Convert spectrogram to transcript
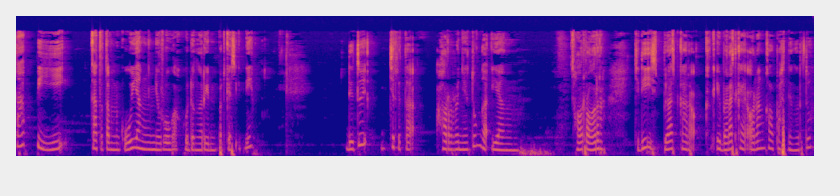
Tapi kata temenku yang nyuruh aku dengerin podcast ini dia tuh cerita horornya tuh nggak yang horor jadi ibarat kayak ibarat kayak orang kalau pas denger tuh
